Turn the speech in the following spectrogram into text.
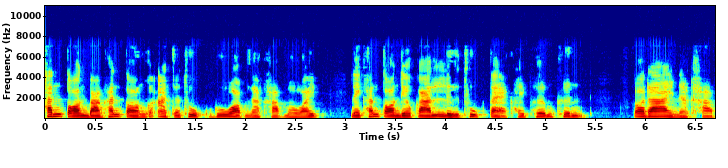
ขั้นตอนบางขั้นตอนก็อาจจะถูกรวบนะครับ มาไว้ในขั้นตอนเดียวกัน หรือถูกแตกให้เพิ่มขึ้น ก็ได้นะครับ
